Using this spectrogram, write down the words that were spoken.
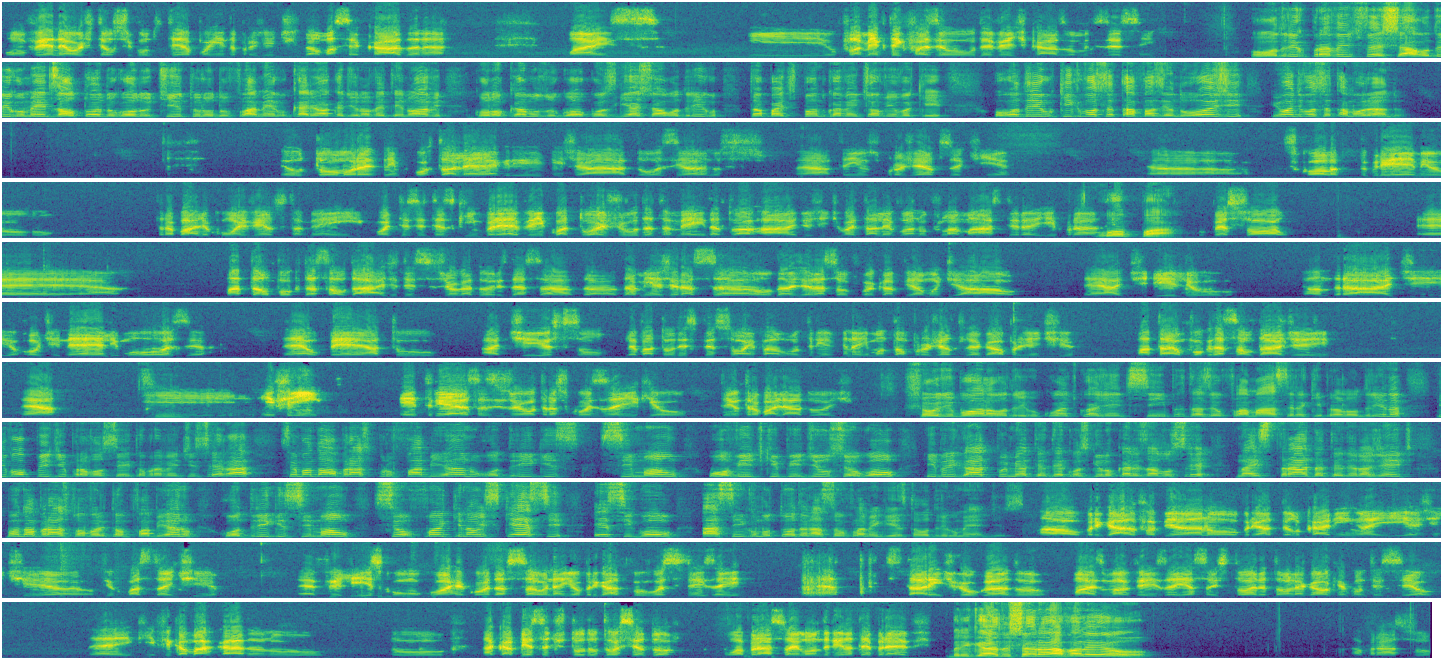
vamos ver, né? Hoje tem o segundo tempo ainda pra gente dar uma secada, né? Mas e o Flamengo tem que fazer o dever de casa, vamos dizer assim. Rodrigo, pra gente fechar, Rodrigo Mendes, autor do gol do título do Flamengo Carioca de 99, colocamos o gol, consegui achar o Rodrigo, tá participando com a gente ao vivo aqui. Ô, Rodrigo, o que, que você tá fazendo hoje e onde você tá morando? Eu tô morando em Porto Alegre já há 12 anos, né? Tenho os projetos aqui, a escola do Grêmio, trabalho com eventos também e pode ter certeza que em breve aí com a tua ajuda também, da tua rádio, a gente vai estar tá levando o Flamaster aí para o pessoal é, matar um pouco da saudade desses jogadores dessa da, da, minha geração, da geração que foi campeã mundial, né, Adílio, Andrade, Rondinelli, Moser, né, o Beto, a Tirson, levar todo esse pessoal aí para Londrina e montar um projeto legal para a gente matar um pouco da saudade aí, né? Sim. E, enfim, entre essas e outras coisas aí que eu tenho trabalhado hoje. Show de bola, Rodrigo. Conte com a gente sim para trazer o Flamaster aqui para Londrina. E vou pedir para você, então, para a gente encerrar, você mandar um abraço para o Fabiano Rodrigues Simão, o ouvinte que pediu o seu gol. E obrigado por me atender, conseguir localizar você na estrada atendendo a gente. Manda um abraço, por favor, então, para Fabiano Rodrigues Simão, seu fã que não esquece esse gol, assim como toda a nação flamenguista, Rodrigo Mendes. Ah, obrigado, Fabiano. Obrigado pelo carinho aí. A gente, eu fico bastante é, feliz com, com a recordação, né? E obrigado por vocês aí né, estarem divulgando mais uma vez aí essa história tão legal que aconteceu, né? E que fica marcado no, no, na cabeça de todo o torcedor. Um abraço aí, Londrina, até breve. Obrigado, Xará, valeu! Abraço.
